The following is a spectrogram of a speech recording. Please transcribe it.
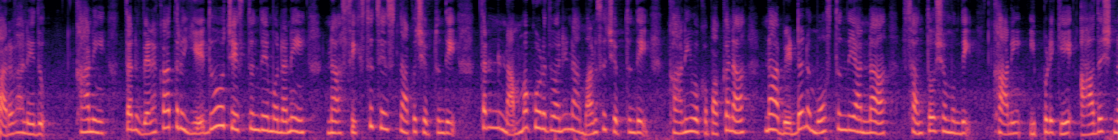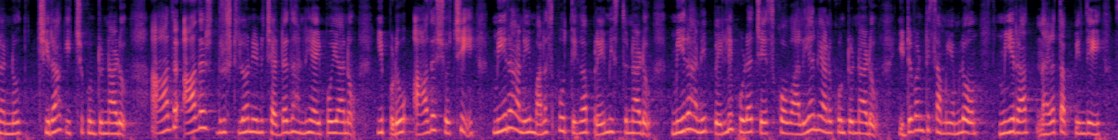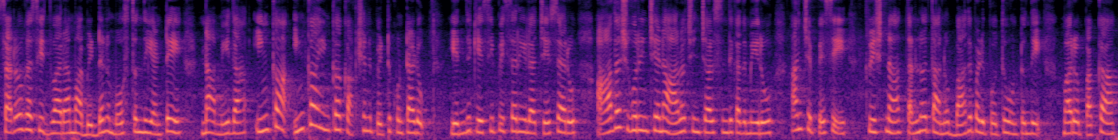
పర్వాలేదు. కానీ తను వెనకాతల ఏదో చేస్తుందేమోనని నా సిక్స్త్ సెన్స్ నాకు చెప్తుంది. తనని నమ్మకూడదు అని నా మనసు చెప్తుంది. కానీ ఒక పక్కన నా బిడ్డను మోస్తుంది అన్న సంతోషం ఉంది కానీ ఇప్పటికే ఆదర్శ్ నన్ను చిరాకు ఇచ్చుకుంటున్నాడు ఆద ఆదర్శ్ దృష్టిలో నేను చెడ్డదాన్ని అయిపోయాను. ఇప్పుడు ఆదర్శ్ వచ్చి మీరాని మనస్ఫూర్తిగా ప్రేమిస్తున్నాడు. మీరాని పెళ్ళి కూడా చేసుకోవాలి అని అనుకుంటున్నాడు. ఇటువంటి సమయంలో మీరా నడ తప్పింది. సరోగసి ద్వారా మా బిడ్డను మోస్తుంది అంటే నా మీద ఇంకా ఇంకా ఇంకా కక్షను పెట్టుకుంటాడు. ఎందుకు ఏసీపీ సార్ ఇలా చేశారు? ఆదర్శ్ గురించైనా ఆలోచించాల్సింది కదా మీరు? అని చెప్పేసి కృష్ణ తనలో తాను బాధపడిపోతూ ఉంటుంది. మరో పక్క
